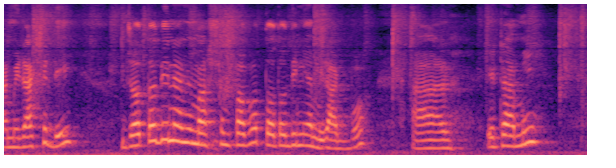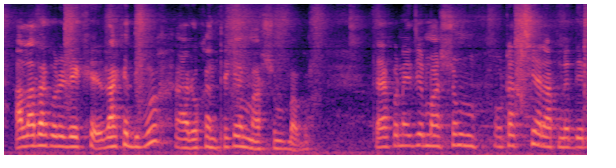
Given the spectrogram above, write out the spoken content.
আমি রাখে দিই। যতদিন আমি মাশরুম পাবো, ততদিনই আমি রাখব। আর এটা আমি আলাদা করে রেখে, রাখে দিব আর ওখান থেকে মাশরুম পাবো। তো এখন এই যে মাশরুম ওঠাচ্ছি আর আপনাদের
